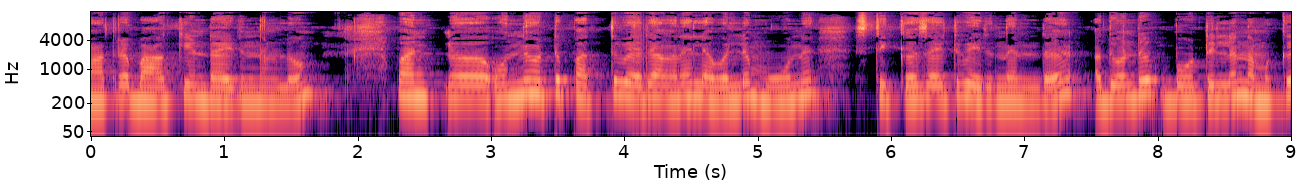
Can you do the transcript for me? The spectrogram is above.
മാത്രമേ ബാക്കി ഉണ്ടായിരുന്നുള്ളൂ. വൺ ഒന്ന് തൊട്ട് പത്ത് വരെ അങ്ങനെ ലെവലിൽ മൂന്ന് സ്റ്റിക്കേഴ്സായിട്ട് വരുന്നുണ്ട്. അതുകൊണ്ട് ബോട്ടിലിൽ നമുക്ക്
